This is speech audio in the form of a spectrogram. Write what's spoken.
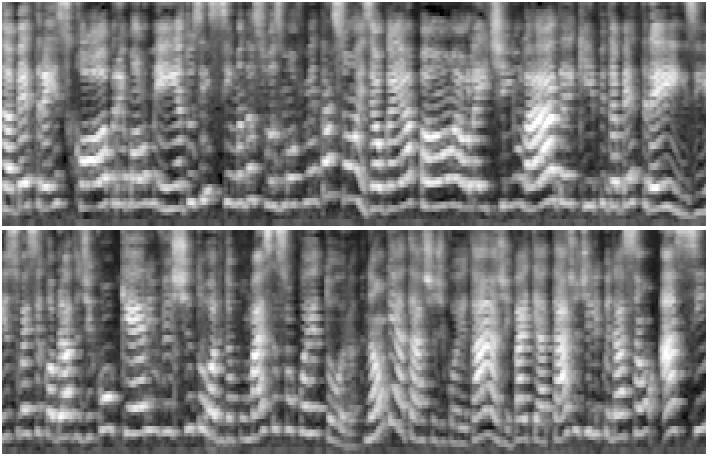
A B3 cobra emolumentos em cima das suas movimentações. É o ganha-pão, é o leitinho lá da equipe da B3. E isso vai ser cobrado de qualquer investidor. Então, por mais que a sua corretora não tenha taxa de corretagem, vai ter a taxa de liquidação, assim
